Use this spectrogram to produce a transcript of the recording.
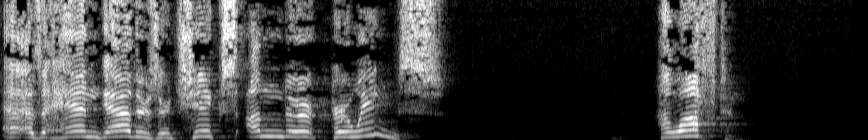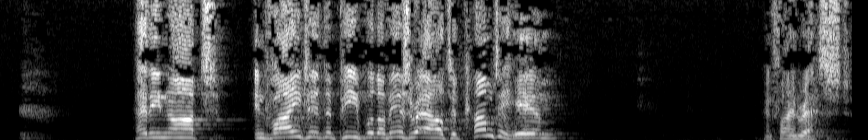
as a hen gathers her chicks under her wings. How often? Had he not invited the people of Israel to come to him and find rest?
